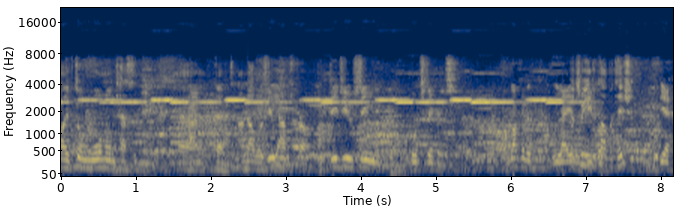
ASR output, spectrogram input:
I've done one untested uh, event, and that was the Abs Did you see much difference? I'm not to label Between the competition? Yeah.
